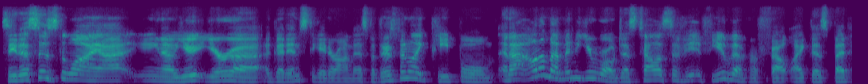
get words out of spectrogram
see this is the why i you know you you're a, a, good instigator on this but there's been like people and i don't know about maybe your world just tell us if, if you've ever felt like this but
